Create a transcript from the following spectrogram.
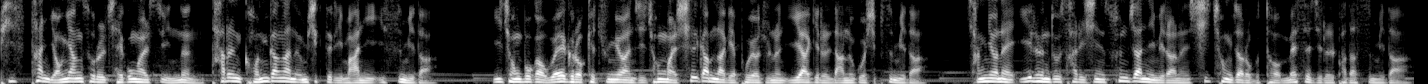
비슷한 영양소를 제공할 수 있는 다른 건강한 음식들이 많이 있습니다. 이 정보가 왜 그렇게 중요한지 정말 실감나게 보여주는 이야기를 나누고 싶습니다. 작년에 일흔두 살이신 순자님이라는 시청자로부터 메시지를 받았습니다.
